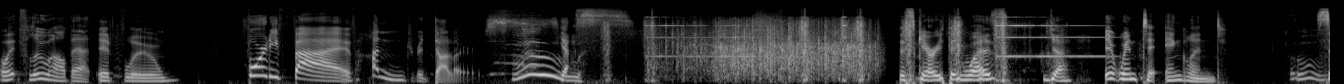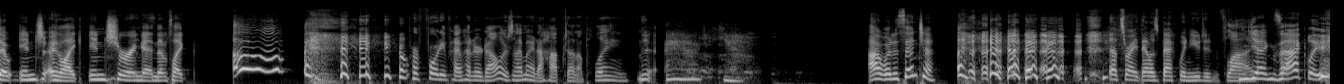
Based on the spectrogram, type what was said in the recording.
Oh, it flew, I'll bet. It flew. Forty-five hundred dollars. Woo! Yes. The scary thing was, yeah, it went to England. Ooh. So ins- like insuring it, and it was like, ah. For $4,500, I might have hopped on a plane. yeah, yeah. I would have sent you. That's right. That was back when you didn't fly. Yeah, exactly.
